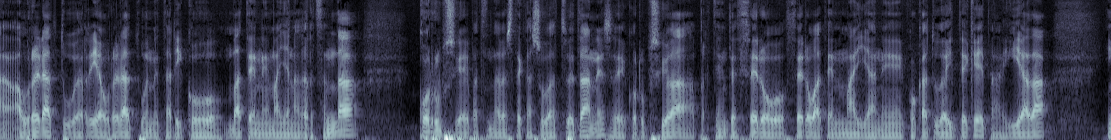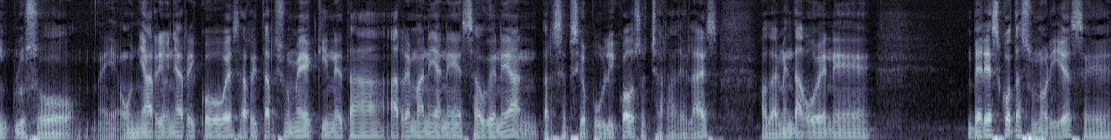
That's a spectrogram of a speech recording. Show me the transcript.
aurreratu, herri aurreratuenetariko baten emaian agertzen da, korrupzioa ipatzen da beste kasu batzuetan, ez, e, korrupzioa praktikamente zero, zero baten mailan e, kokatu daiteke, eta egia da, inkluso e, oinarri oinarriko ez, herritar xumeekin eta harremanean ez zaudenean, percepzio publikoa oso txarra dela, ez. Hau da, hemen dagoen e, berezkotasun hori, ez, e,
